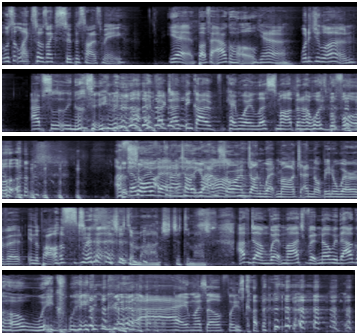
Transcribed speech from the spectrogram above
Was it like so? It was like supersize me. Yeah, but for alcohol, Yeah. What did you learn? absolutely nothing. In fact, I think I came away less smart than I was before. I fell sure, over can I I tell you? I'm sure. I've done wet march and not been aware of it in the past. It's just a march. It's just a march. I've done wet march, but not with alcohol. Wink, wink. I hate myself. Please cut that.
